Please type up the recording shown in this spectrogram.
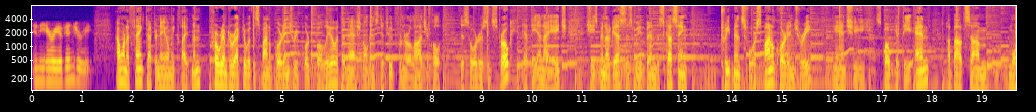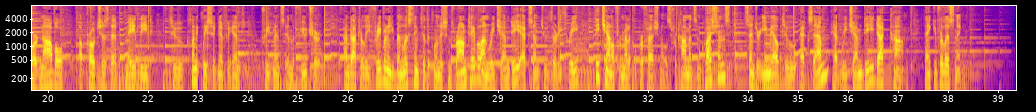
in the area of injury. I want to thank Dr. Naomi Kleitman, Program Director with the Spinal Cord Injury Portfolio at the National Institute for Neurological Disorders and Stroke at the NIH. She's been our guest as we've been discussing treatments for spinal cord injury, and she spoke at the end about some more novel approaches that may lead to clinically significant treatments in the future. I'm Dr. Lee Friedman, and you've been listening to the Clinicians Roundtable on ReachMD XM233, the channel for medical professionals. For comments and questions, send your email to xm at reachmd.com. Thank you for listening.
